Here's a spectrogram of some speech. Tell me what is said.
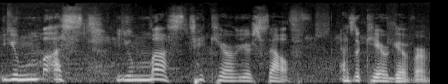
you must, you must take care of yourself as a caregiver.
